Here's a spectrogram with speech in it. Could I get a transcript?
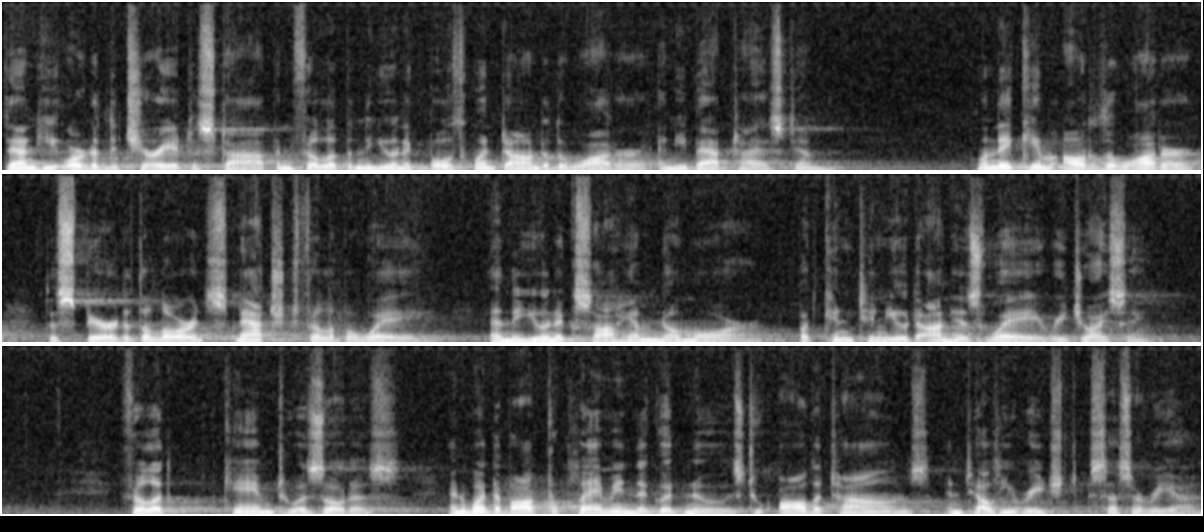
Then he ordered the chariot to stop, and Philip and the eunuch both went down to the water, and he baptized him. When they came out of the water, the Spirit of the Lord snatched Philip away, and the eunuch saw him no more but continued on his way, rejoicing. Philip came to Azotus and went about proclaiming the good news to all the towns until he reached Caesarea.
